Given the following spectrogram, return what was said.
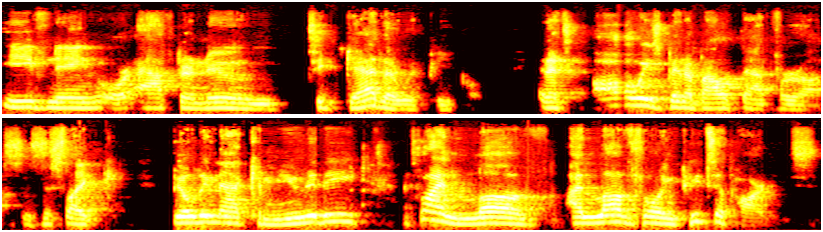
evening or afternoon together with people. And it's always been about that for us. It's just like building that community. That's why I love I love throwing pizza parties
